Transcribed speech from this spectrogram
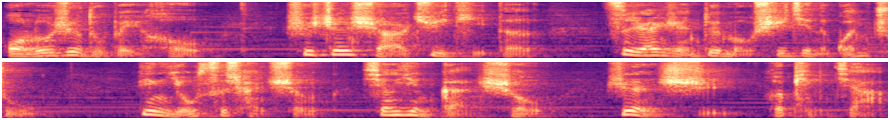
网络热度背后是真实而具体的自然人对某事件的关注，并由此产生相应感受、认识和评价。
